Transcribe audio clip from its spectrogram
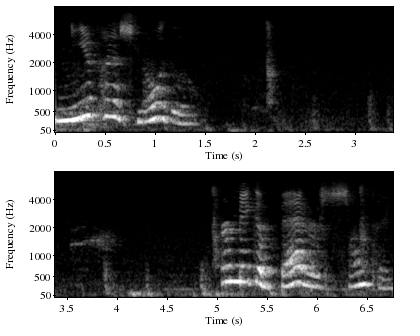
You need to put a snow igloo. Or make a bed or something.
